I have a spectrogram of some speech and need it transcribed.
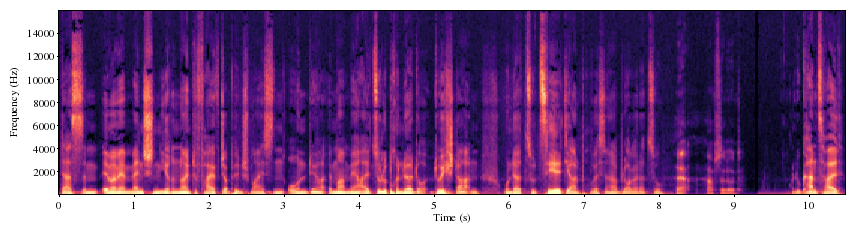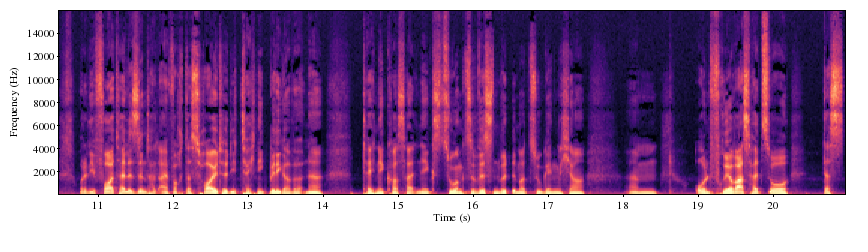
dass ähm, immer mehr Menschen ihren 9-to-5-Job hinschmeißen und ja immer mehr als Solopreneur durchstarten. Und dazu zählt ja ein professioneller Blogger dazu. Ja, absolut. Du kannst halt, oder die Vorteile sind halt einfach, dass heute die Technik billiger wird, ne? Technik kostet halt nichts, Zugang zu Wissen wird immer zugänglicher. Ähm, und früher war es halt so, dass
